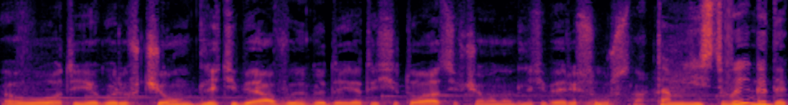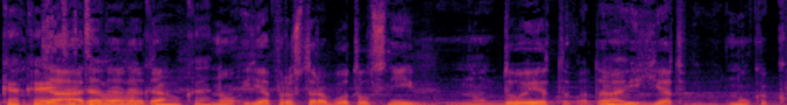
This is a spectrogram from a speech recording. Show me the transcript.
Вот, и я говорю, в чем для тебя выгода этой ситуации, в чем она для тебя ресурсна? Там есть выгода какая-то? Да, да, да, да, Так. Ну, я просто работал с ней ну, до этого, да, Мгм. и я, ну, как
